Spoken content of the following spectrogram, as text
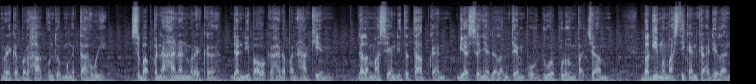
mereka berhak untuk mengetahui sebab penahanan mereka dan dibawa ke hadapan hakim. Dalam masa yang ditetapkan, biasanya dalam tempoh 24 jam, bagi memastikan keadilan.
